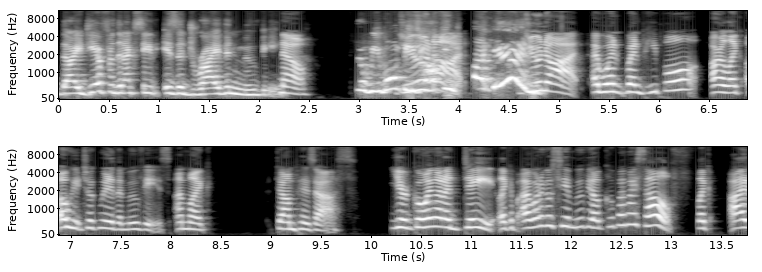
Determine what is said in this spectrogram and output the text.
the idea for the next date is a drive-in movie. No. So we won't be Do talking not. again. Do not. And When when people are like, "Oh, he took me to the movies," I'm like, "Dump his ass." You're going on a date. Like, if I want to go see a movie, I'll go by myself. Like, I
